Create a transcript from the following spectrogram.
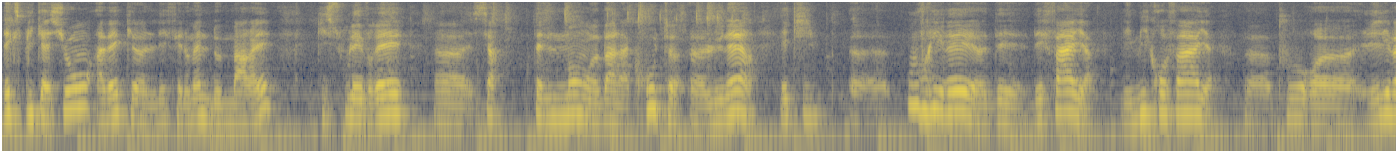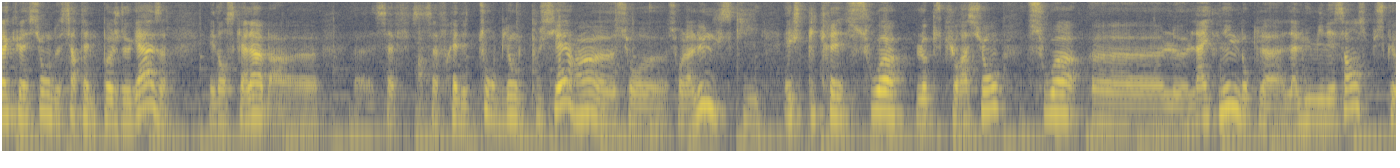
d'explication avec les phénomènes de marée qui soulèveraient euh, bah, la croûte euh, lunaire et qui euh, ouvrirait des, failles, des micro-failles pour l'évacuation de certaines poches de gaz. Et dans ce cas-là, bah, ça, ferait des tourbillons de poussière hein, sur, sur, la Lune, ce qui expliquerait soit l'obscuration, soit le lightning, donc la, luminescence, puisque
